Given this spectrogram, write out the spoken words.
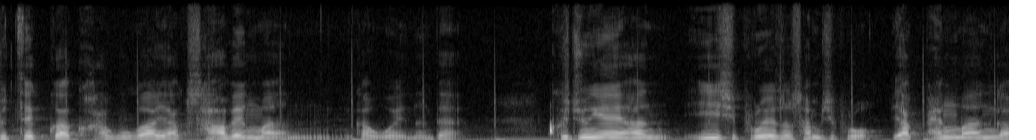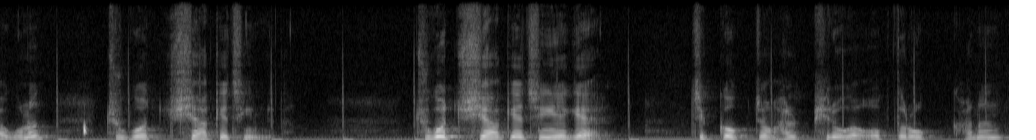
주택과 가구가 약 400만 가구가 있는데 그 중에 한 20%에서 30%약 100만 가구는 주거 취약계층입니다. 주거 취약계층에게 집 걱정할 필요가 없도록 하는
